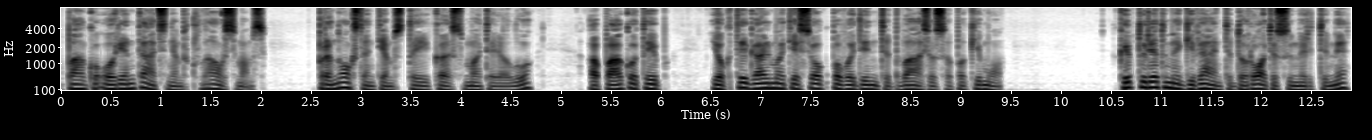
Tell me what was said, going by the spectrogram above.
apako orientaciniams klausimams, pranokstantiems tai, kas materialu, apako taip, jog tai galima tiesiog pavadinti dvasios apakimu. Kaip turėtume gyventi, doroti su mirtimi,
